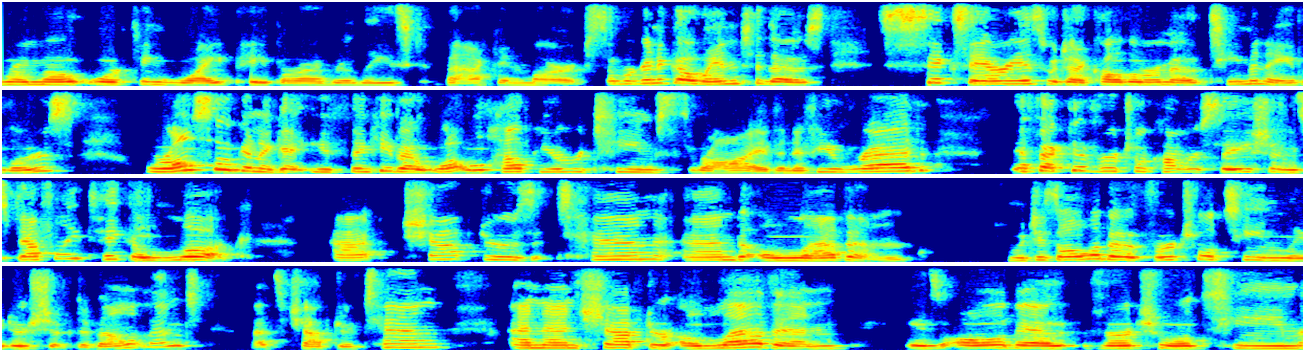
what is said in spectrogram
remote working white paper I released back in March. So we're going to go into those six areas, which I call the remote team enablers. We're also going to get you thinking about what will help your teams thrive. And if you've read Effective Virtual Conversations, definitely take a look at chapters 10 and 11, which is all about virtual team leadership development. That's chapter 10. And then chapter 11 is all about virtual team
